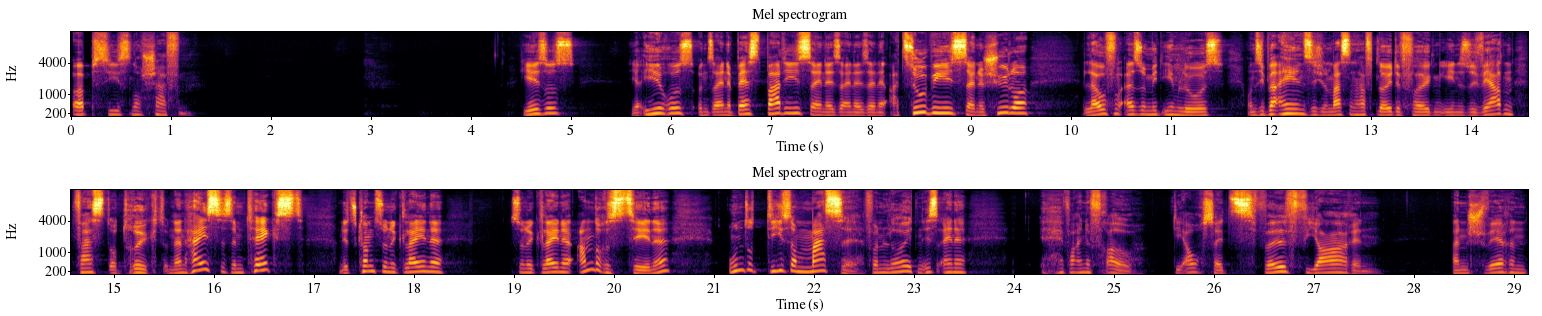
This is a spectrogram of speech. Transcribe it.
ob sie es noch schaffen. Jesus, Jairus und seine Best Buddies, seine, seine, seine Azubis, seine Schüler laufen also mit ihm los und sie beeilen sich und massenhaft Leute folgen ihnen. Sie werden fast erdrückt. Und dann heißt es im Text, und jetzt kommt so eine kleine, so eine kleine andere Szene, unter dieser Masse von Leuten ist eine, war eine Frau, die auch seit zwölf Jahren an schweren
